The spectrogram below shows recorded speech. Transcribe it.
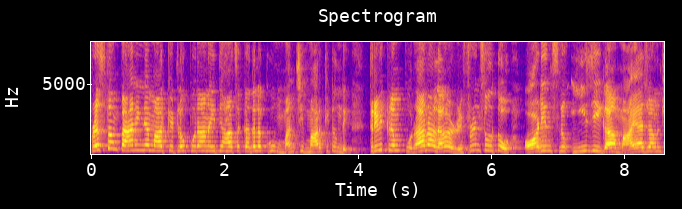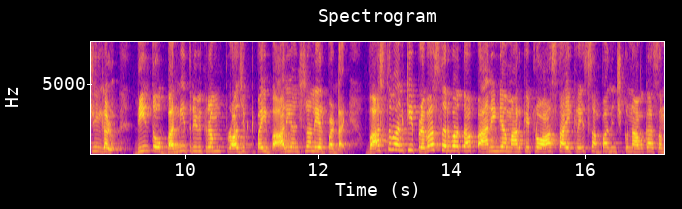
ప్రస్తుతం పాన్ ఇండియా మార్కెట్లో పురాణ ఇతిహాస కథలకు మంచి మార్కెట్ ఉంది. త్రివిక్రమ్ పురాణాల రిఫరెన్స్లతో ఆడియన్స్ను ఈజీగా మాయాజాలం చేయగలడు. దీంతో బన్నీ త్రివిక్రమ్ ప్రాజెక్టుపై భారీ అంచనాలు ఏర్పడ్డాయి. వాస్తవానికి ప్రభాస్ తర్వాత పాన్ ఇండియా మార్కెట్లో ఆ స్థాయి క్రేజ్ సంపాదించుకున్న అవకాశం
